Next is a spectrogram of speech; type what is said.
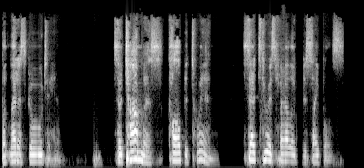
but let us go to him. So Thomas, called the twin, said to his fellow disciples,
